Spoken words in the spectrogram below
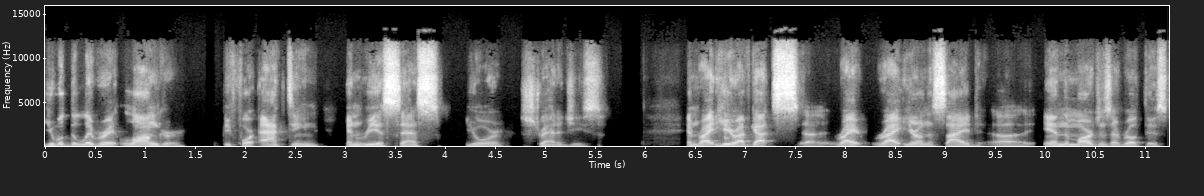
You will deliberate longer before acting and reassess your strategies. And right here, I've got uh, right right here on the side uh, in the margins. I wrote this:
